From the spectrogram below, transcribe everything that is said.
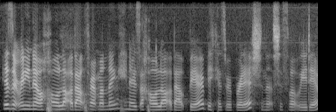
He doesn't really know a whole lot about threat modeling. He knows a whole lot about beer because we're British, and that's just what we do.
